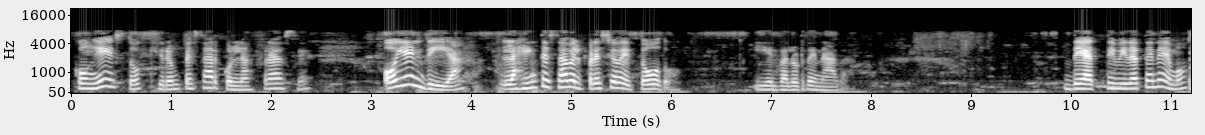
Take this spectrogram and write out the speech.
Con esto quiero empezar con la frase, hoy en día la gente sabe el precio de todo y el valor de nada. De actividad tenemos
